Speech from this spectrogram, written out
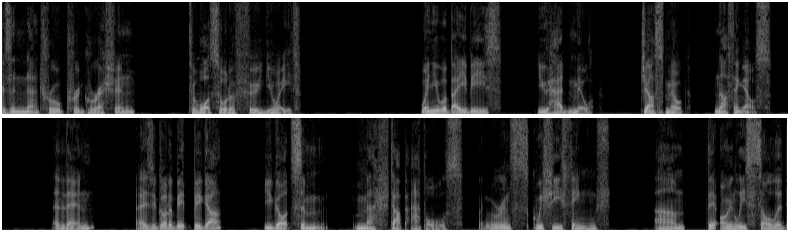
is a natural progression to what sort of food you eat. When you were babies, you had milk, just milk, nothing else. And then, as you got a bit bigger, you got some mashed up apples, real squishy things. Um, they're only solid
